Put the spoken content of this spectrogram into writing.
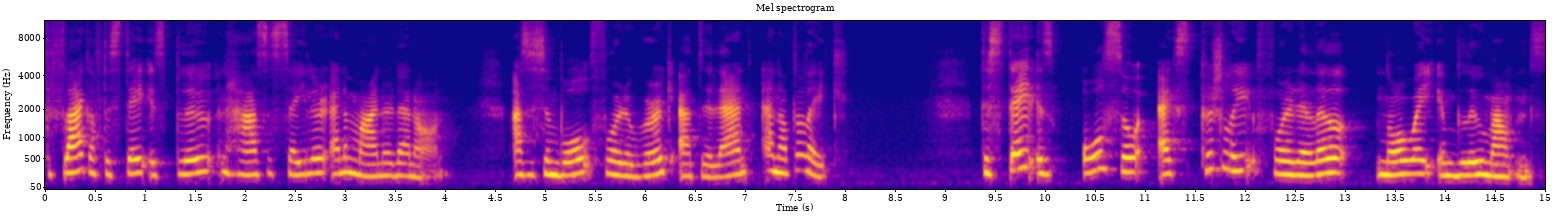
The flag of the state is blue and has a sailor and a miner then on, as a symbol for the work at the land and not the lake. The state is also especially for the little Norway in Blue Mounds,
